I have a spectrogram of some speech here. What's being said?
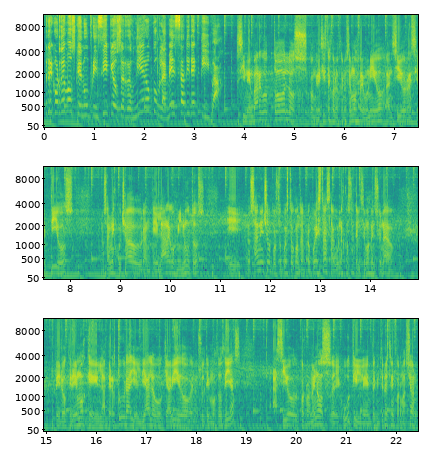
Recordemos que en un principio se reunieron con la mesa directiva. Sin embargo, todos los congresistas con los que nos hemos reunido han sido receptivos, nos han escuchado durante largos minutos, eh, nos han hecho, por supuesto, contrapropuestas, algunas cosas que les hemos mencionado, pero creemos que la apertura y el diálogo que ha habido en los últimos dos días ha sido por lo menos eh, útil en transmitir nuestra información.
